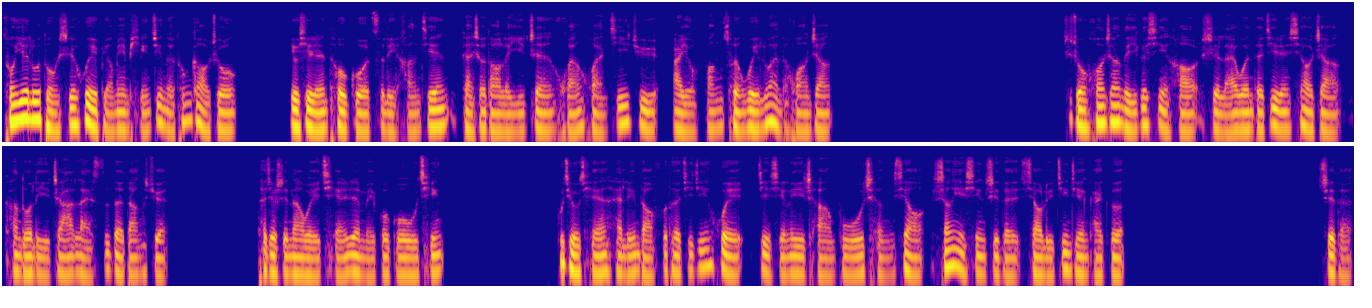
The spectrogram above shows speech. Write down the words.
从耶鲁董事会表面平静的通告中，有些人透过字里行间感受到了一阵缓缓积聚而又方寸未乱的慌张。这种慌张的一个信号是莱文的继任校长康多里扎赖斯的当选。他就是那位前任美国国务卿，不久前还领导福特基金会进行了一场不无成效、商业性质的效率精简改革。是的，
